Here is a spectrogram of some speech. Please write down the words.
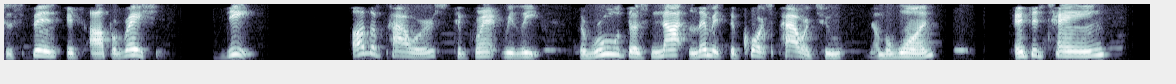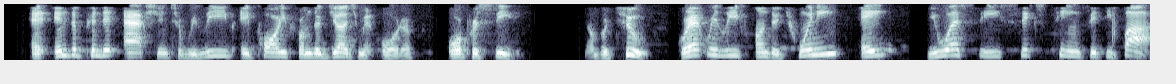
suspend its operation. D. Other powers to grant relief. The rule does not limit the court's power to, number one, entertain an independent action to relieve a party from the judgment order or proceeding. Number two, grant relief under 28 USC 1655.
